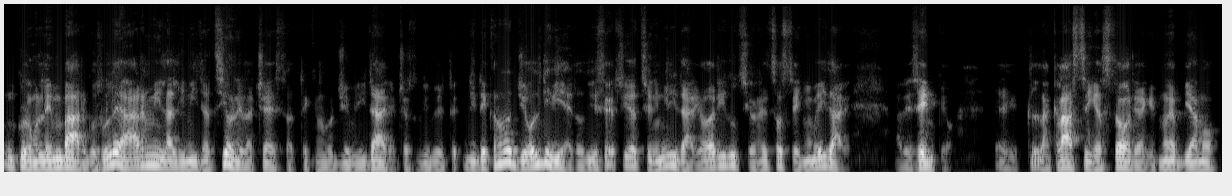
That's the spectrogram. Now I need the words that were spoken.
includono l'embargo sulle armi, la limitazione dell'accesso a tecnologie militari, a un tipo di, di tecnologia, o il divieto di esercitazioni militari o la riduzione del sostegno militare. Ad esempio, eh, la classica storia che noi abbiamo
